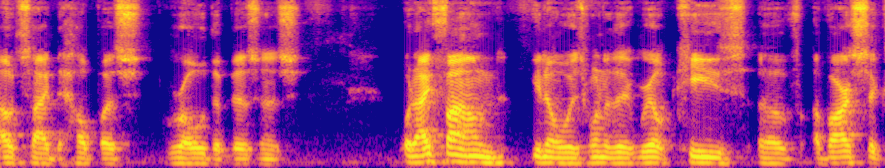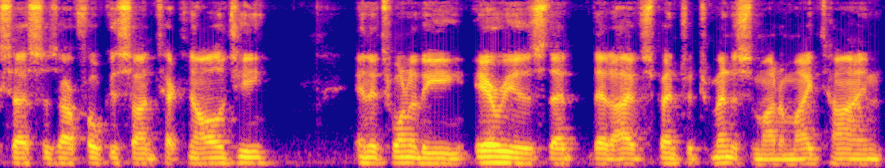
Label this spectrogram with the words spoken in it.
outside to help us grow the business. What I found, you know, was one of the real keys of of our success is our focus on technology, and it's one of the areas that that I've spent a tremendous amount of my time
